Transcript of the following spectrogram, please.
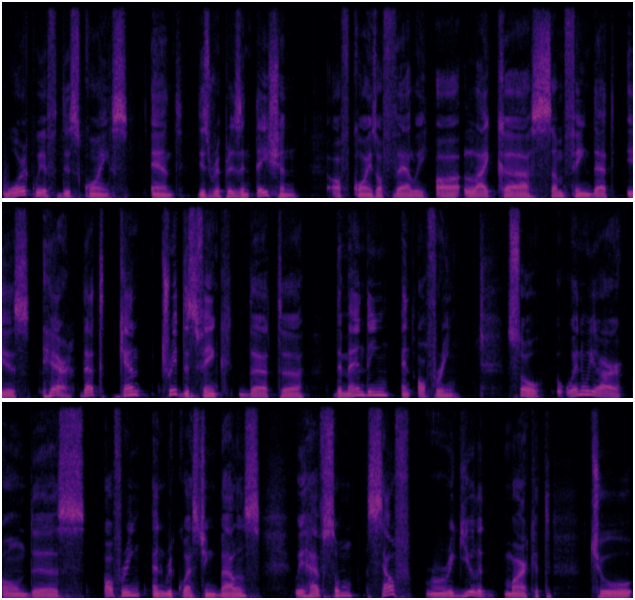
work with these coins and this representation of coins of value uh, like uh, something that is here that can treat this thing that uh, demanding and offering? So when we are on this offering and requesting balance we have some self-regulated market to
